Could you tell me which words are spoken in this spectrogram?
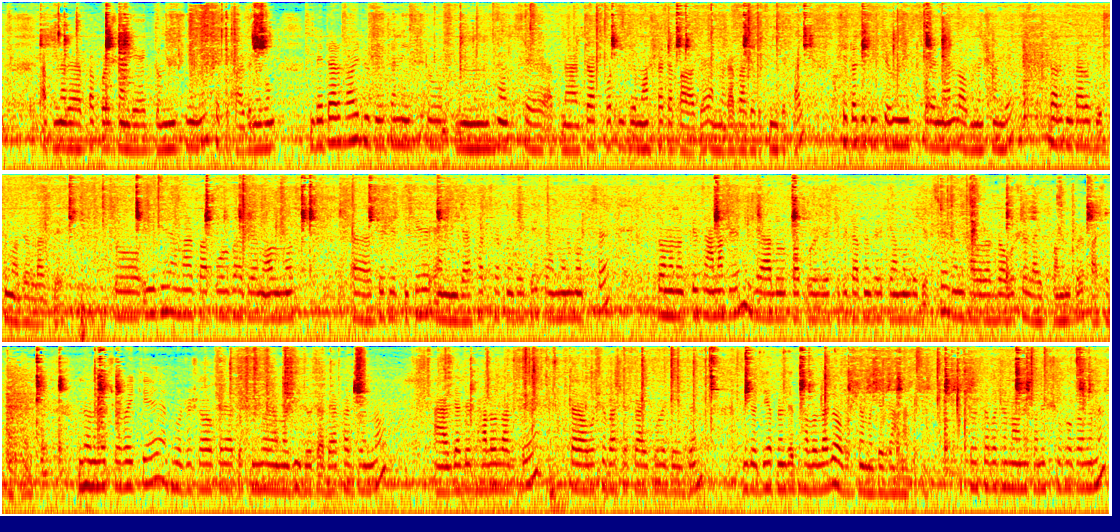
আপনারা পাপড়ের সঙ্গে একদম মিশিয়ে নিয়ে খেতে পারবেন। এবং বেটার হয় যদি এখানে একটু হচ্ছে আপনার চটপটি যে মশলাটা পাওয়া যায়, আমরা বাজারে কিনতে পাই, সেটা যদি একটু মিক্স করে নেন লবণের সঙ্গে, তাহলে কিন্তু আরও বেশি মজার লাগবে। এই যে আমার পাঁপড় ভাজা অলমোস্ট শেষের দিকে আমি দেখাচ্ছি আপনাদেরকে কেমন হচ্ছে। তো আমাকে জানাবেন যে আলুর পাঁপড়ের রেসিপিটা আপনাদের কেমন লেগেছে এবং ভালো লাগলে অবশ্যই লাইক কমেন্ট করে পাশে থাকবেন। ধন্যবাদ সবাইকে, ধৈর্য সহকারে এত সুন্দর আমার ভিডিওটা দেখার জন্য। আর যাদের ভালো লাগবে, তারা অবশ্যই বাসায় ট্রাই করে দেখবেন। যদি আপনাদের ভালো লাগে, অবশ্যই আমাকে জানাবেন। তো সবার জন্য অনেক অনেক শুভকামনা।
